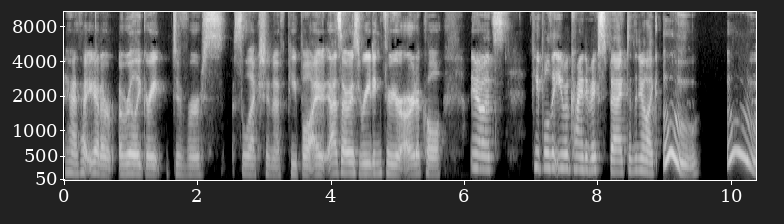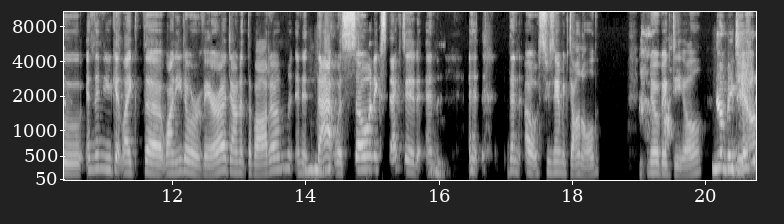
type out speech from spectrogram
Yeah, I thought you got a, a really great diverse selection of people. I as I was reading through your article, you know, it's people that you would kind of expect, and then you're like, ooh, ooh, and then you get like the Juanito Rivera down at the bottom, and it, mm-hmm. that was so unexpected. And, mm-hmm. and then oh, Susann McDonald, no big deal. No big deal.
